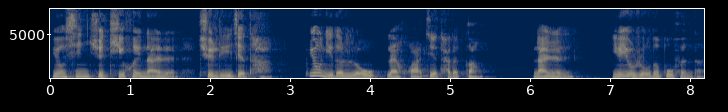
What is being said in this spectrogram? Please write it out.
用心去体会男人，去理解他，用你的柔来化解他的刚。男人也有柔的部分的。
